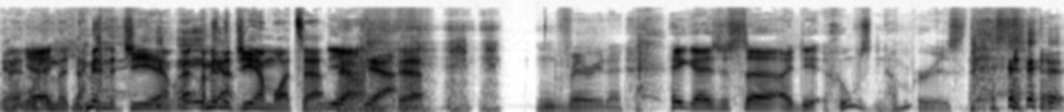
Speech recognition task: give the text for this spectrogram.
I'm, in, Yeah. I'm, in the, I'm in the GM. I- I'm in the GM WhatsApp. Yeah. Yeah, Yeah. Very nice. Hey guys, just uh idea whose number is this?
